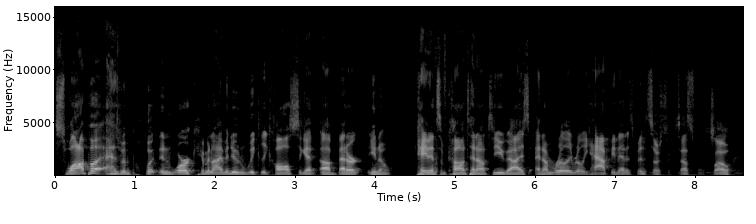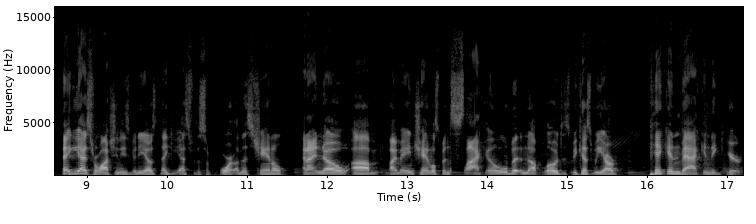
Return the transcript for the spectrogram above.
Swpah has been putting in work. Him and I have been doing weekly calls to get a better, you know, cadence of content out to you guys and i'm really really happy that it's been so successful. So thank you guys for watching these videos. Thank you guys for the support on this channel. And i know um, my main channel's been slacking a little bit in uploads. It's because we are picking back into gear.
